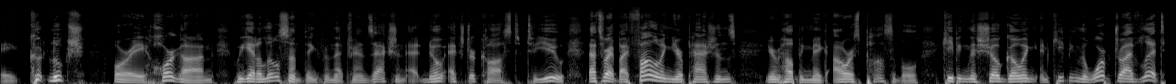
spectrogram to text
a kut'luch, or a Horga'hn, we get a little something from that transaction at no extra cost to you. That's right, by following your passions, you're helping make ours possible, keeping this show going and keeping the warp drive lit.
